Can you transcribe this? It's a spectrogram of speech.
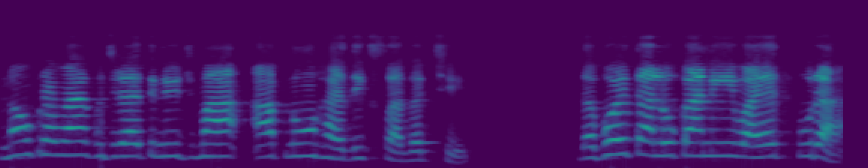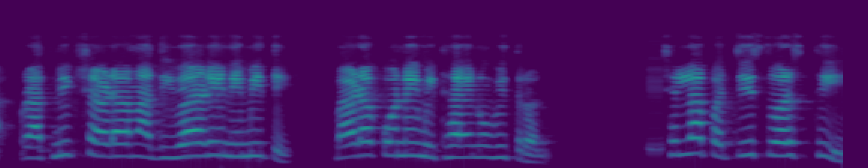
નવપ્રવાહ ગુજરાત ન્યૂઝમાં આપનું હાર્દિક સ્વાગત છે. ડભોઈ તાલુકાની વાયતપુરા પ્રાથમિક શાળામાં દિવાળી નિમિત્તે બાળકોને મીઠાઈનું વિતરણ. છેલ્લા પચીસ વર્ષથી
